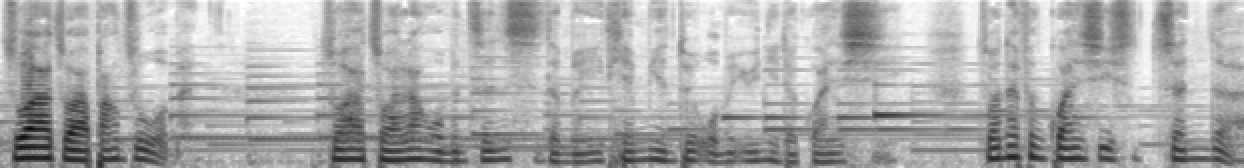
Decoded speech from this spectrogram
主啊，主啊，帮助我们，主啊，主啊，让我们真实的每一天面对我们与你的关系。主啊，那份关系是真的；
